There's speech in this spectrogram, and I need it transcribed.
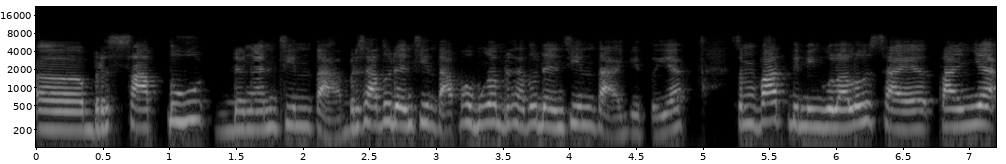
uh, bersatu dengan cinta, bersatu dan cinta, apa hubungan bersatu dan cinta gitu ya sempat di minggu lalu saya tanya,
